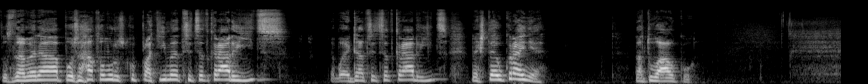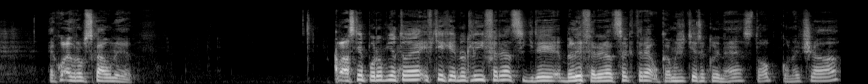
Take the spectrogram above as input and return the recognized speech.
To znamená, pořád tomu Rusku platíme 30krát víc, nebo 31krát víc, než té Ukrajině na tu válku. Jako Evropská unie. A vlastně podobně to je i v těch jednotlivých federacích, kdy byly federace, které okamžitě řekly ne, stop, konečná,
